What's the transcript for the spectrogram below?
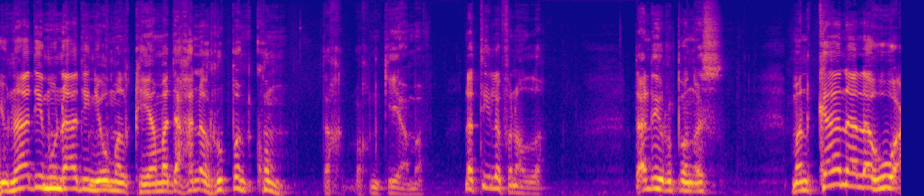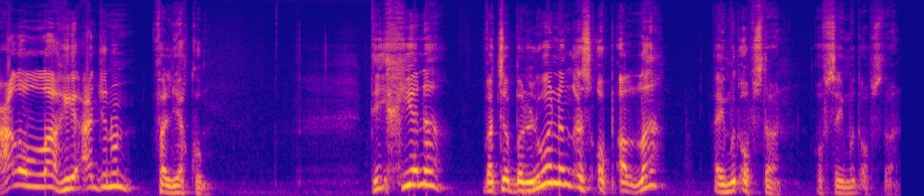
Yunadi munadin yawm al-Qiyamah, daar gaan 'n roeping kom dag van Kiyama. Natuurlik van Allah. Dan die roeping is man kana lahu 'ala Allah ajrun falyakum. Diegene wat se beloning is op Allah, hy moet opstaan of sy moet opstaan.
